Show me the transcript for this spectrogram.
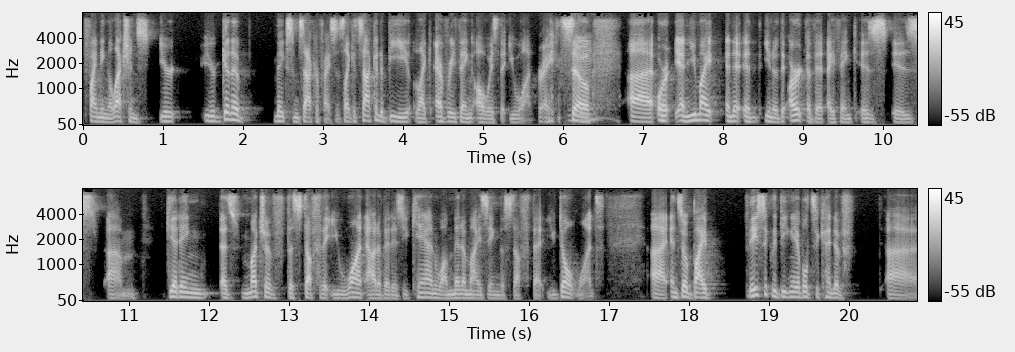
finding elections you're you're gonna make some sacrifices. Like it's not going to be like everything always that you want right? So mm-hmm. uh or and you might and, and you know the art of it i think is is um getting as much of the stuff that you want out of it as you can while minimizing the stuff that you don't want. Uh, and so by basically being able to kind of uh,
